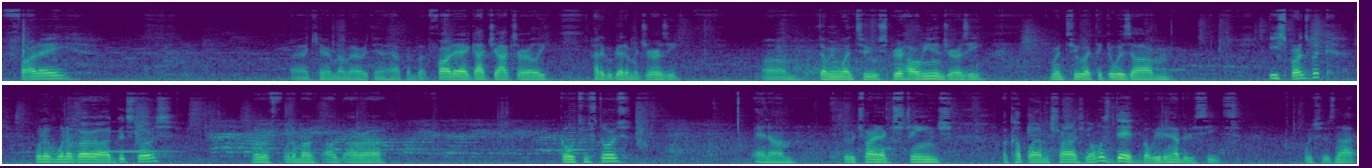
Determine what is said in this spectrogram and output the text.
Friday, I can't remember everything that happened, but Friday I got Jax early. Had to go get him a jersey. Um, then we went to Spirit Halloween in Jersey. Went to I think it was um, East Brunswick, one of one of our uh, good stores, one of, one of our, our, our uh, go-to stores. And um, we were trying to exchange a couple of animatronics. We almost did, but we didn't have the receipts, which was not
